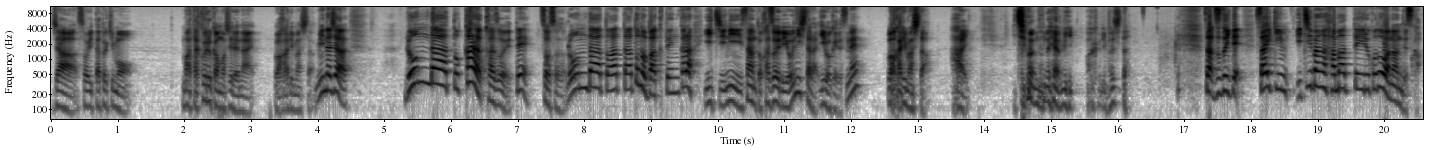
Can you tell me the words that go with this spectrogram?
じゃあ、そういった時も、また来るかもしれない。わかりました。みんなじゃあ、ロンダートから数えて、そうそうそう、ロンダートあった後のバク転から1、2、3と数えるようにしたらいいわけですね。わかりました。はい。一番の悩み、わかりました。さあ、続いて、最近一番ハマっていることは何ですか？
